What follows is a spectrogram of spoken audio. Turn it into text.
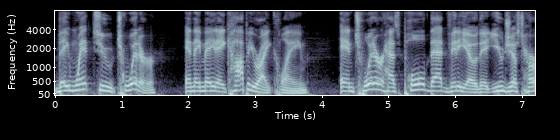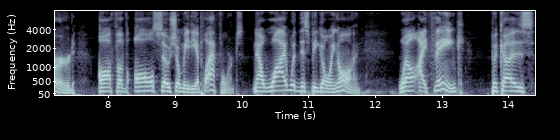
They went to Twitter and they made a copyright claim, and Twitter has pulled that video that you just heard off of all social media platforms. Now, why would this be going on? Well, I think because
